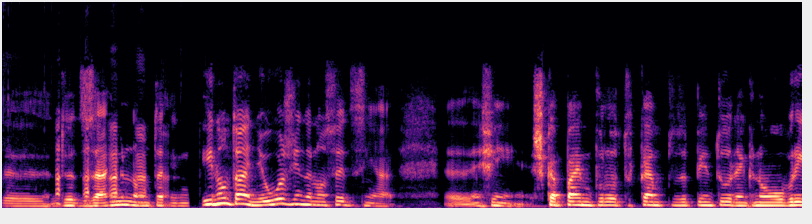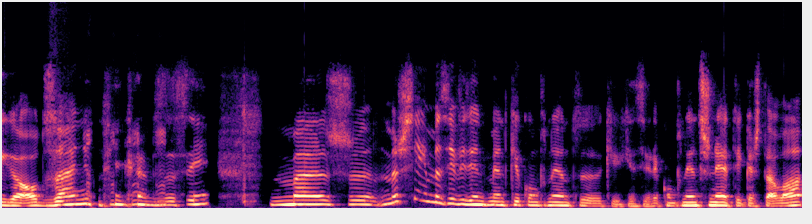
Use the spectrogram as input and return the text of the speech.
de, de desenho, não tenho, e não tenho, eu hoje ainda não sei desenhar. Uh, enfim, escapei-me por outro campo de pintura em que não obriga ao desenho, digamos assim, mas, mas sim, mas evidentemente que a componente, que, quer dizer, a componente genética está lá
